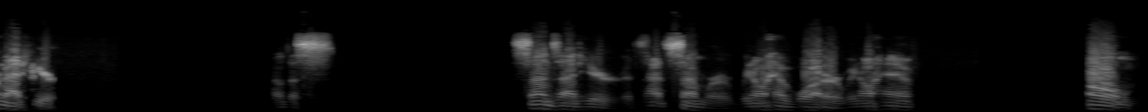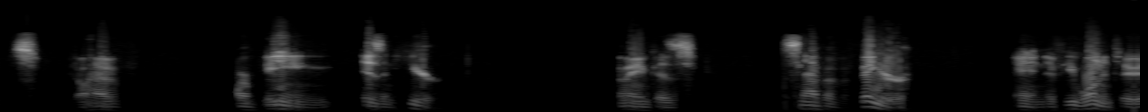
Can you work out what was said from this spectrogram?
we're not here. You know, the s- sun's not here. It's not summer. We don't have water. We don't have homes. We don't have our being isn't here. I mean, because snap of a finger, and if he wanted to,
